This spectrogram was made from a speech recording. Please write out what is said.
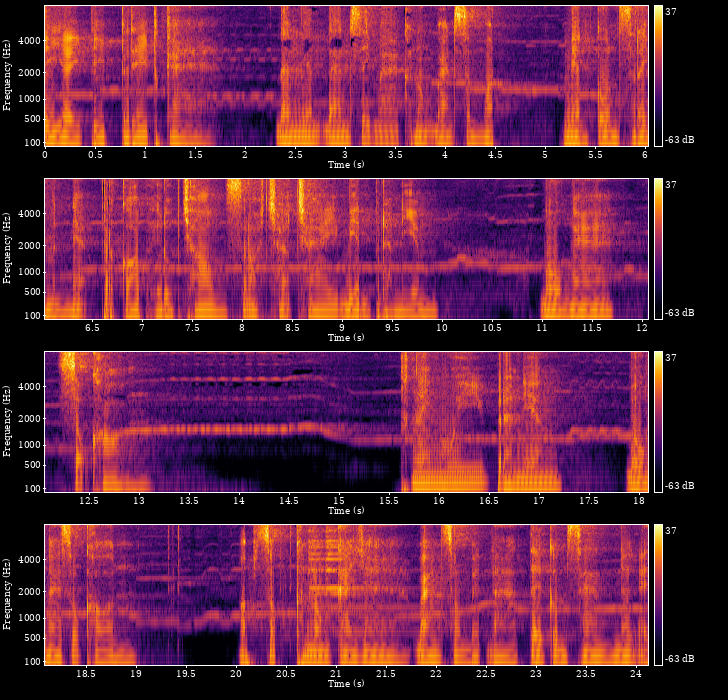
និយាយពីព្រៃផ្កា ដែលមានដែនសីមាក្នុងបាតសមុទ្រមានកូនស្រីម្នាក់ប្រកបដោយរូបឆោមស្រស់ឆើតឆាយមានព្រះនាមបូងាសុខនថ្ងៃមួយព្រះនាង បូងាសុខនអបសុខក្នុងកាយា បានសំបេតាទៅកំសាន្តនៅឯ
